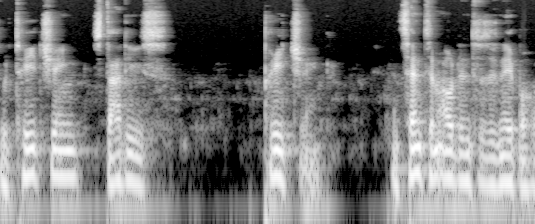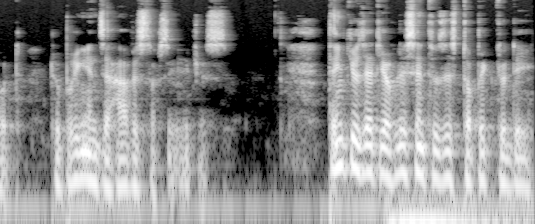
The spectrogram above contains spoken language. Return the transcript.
through teaching, studies, preaching, and send them out into the neighborhood to bring in the harvest of the ages. Thank you that you have listened to this topic today,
